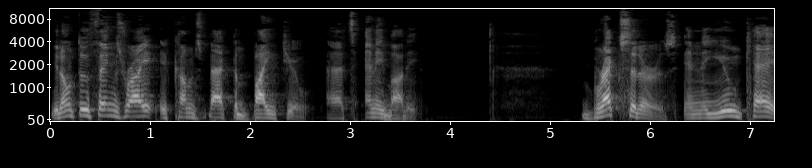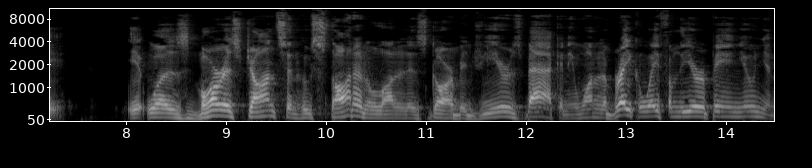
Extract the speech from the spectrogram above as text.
You don't do things right, it comes back to bite you. That's anybody. Brexiters in the UK. It was Boris Johnson who started a lot of this garbage years back and he wanted to break away from the European Union.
